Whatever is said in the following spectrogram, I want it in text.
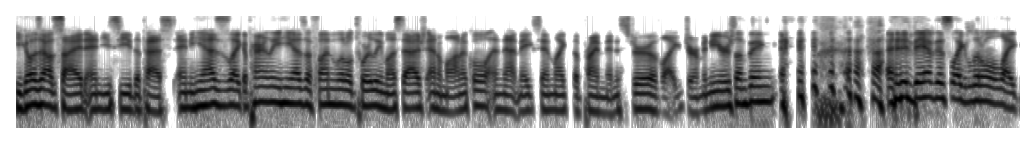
He goes outside and you see the pest, and he has like apparently he has a fun little twirly mustache and a monocle, and that makes him like the prime minister of like Germany or something. and they have this like little like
